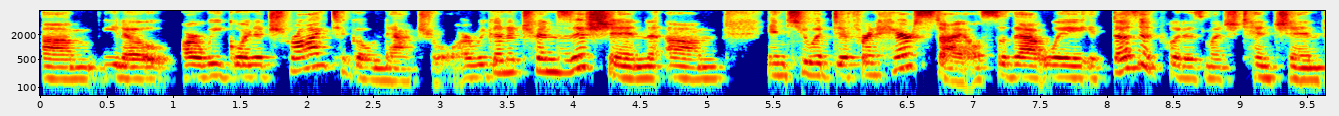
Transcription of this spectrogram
Um, you know, are we going to try to go natural? Are we going to transition um, into a different hairstyle so that way it doesn't put as much tension?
